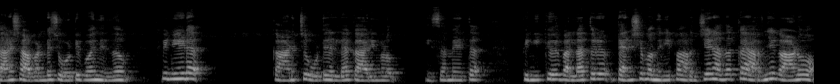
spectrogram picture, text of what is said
താൻ ഷവറിന്റെ ചോട്ടിൽ പോയി നിന്നതും പിന്നീട് കാണിച്ചു കൂട്ടിയ എല്ലാ കാര്യങ്ങളും. ഈ സമയത്ത് പിങ്കിക്ക് ഒരു വല്ലാത്തൊരു ടെൻഷൻ വന്നു. ഇനിയിപ്പോൾ അർജുൻ അതൊക്കെ അറിഞ്ഞു കാണുമോ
